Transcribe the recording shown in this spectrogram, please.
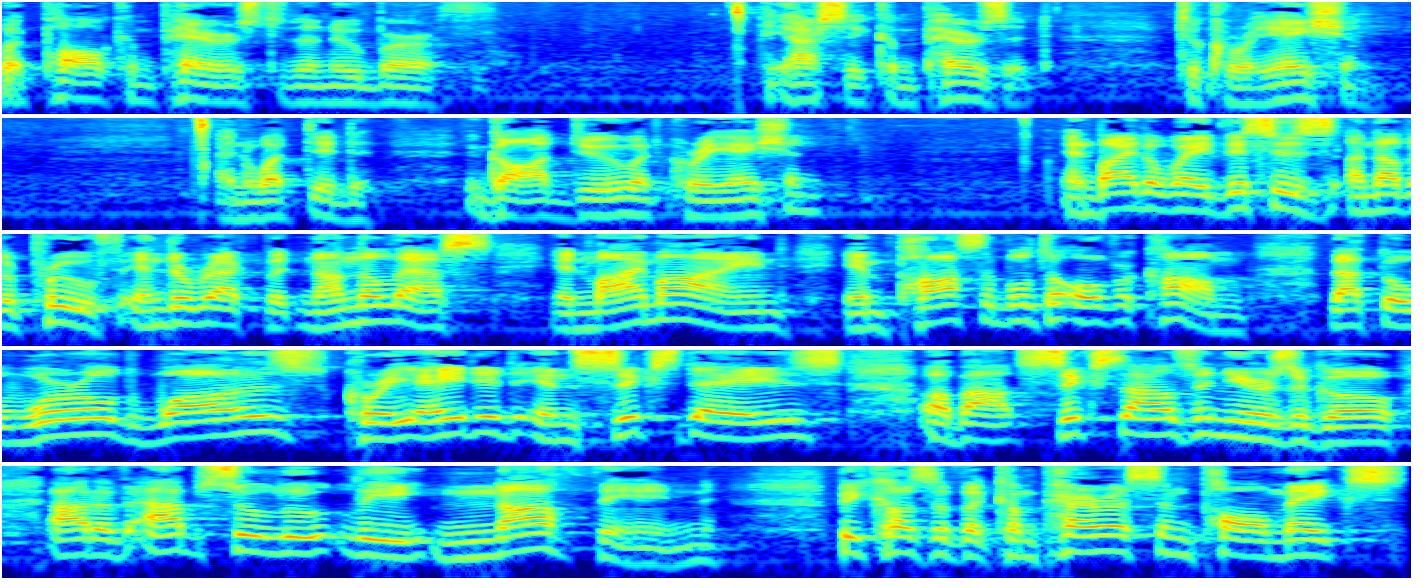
what Paul compares to the new birth. He actually compares it to creation. And what did God do at creation? And by the way, this is another proof, indirect, but nonetheless, in my mind, impossible to overcome, that the world was created in six days about 6,000 years ago out of absolutely nothing because of the comparison Paul makes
